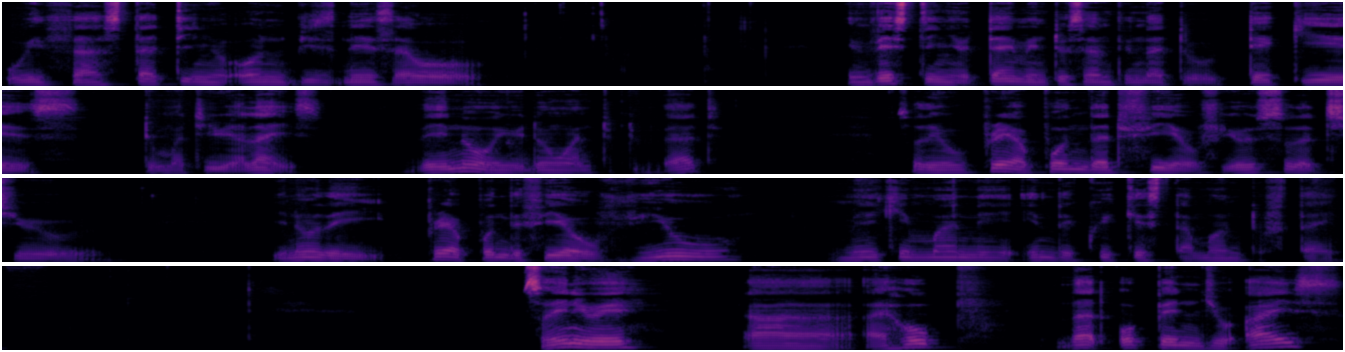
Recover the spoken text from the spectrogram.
with uh, starting your own business or investing your time into something that will take years to materialize. They know you don't want to do that. So they will prey upon that fear of yours so that you, you know, they prey upon the fear of you making money in the quickest amount of time. So, anyway, uh, I hope that opened your eyes.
